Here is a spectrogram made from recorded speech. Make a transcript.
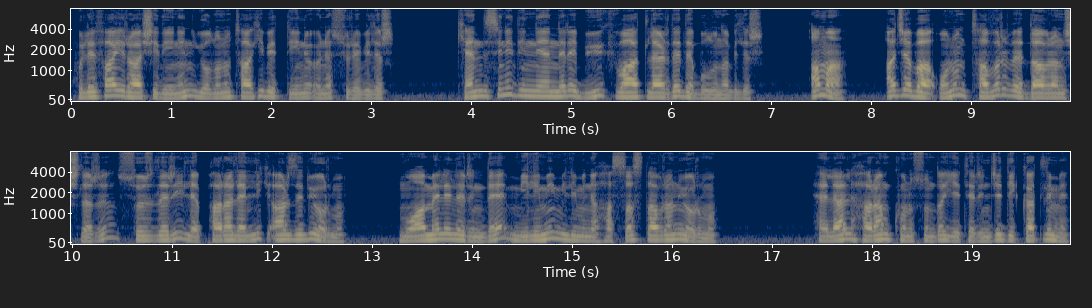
Hulefai Raşidi'nin yolunu takip ettiğini öne sürebilir. Kendisini dinleyenlere büyük vaatlerde de bulunabilir. Ama acaba onun tavır ve davranışları sözleriyle paralellik arz ediyor mu? Muamelelerinde milimi milimine hassas davranıyor mu? Helal haram konusunda yeterince dikkatli mi?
